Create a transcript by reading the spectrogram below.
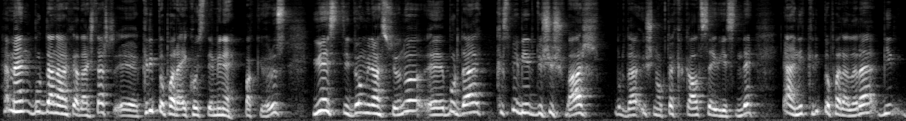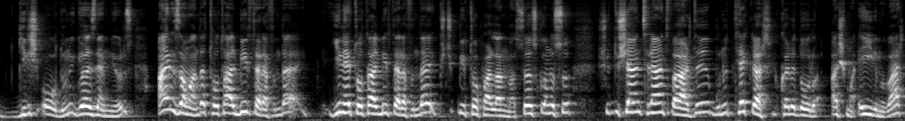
Hemen buradan arkadaşlar e, kripto para ekosistemine bakıyoruz. USD dominasyonu e, burada kısmi bir düşüş var. Burada 3.46 seviyesinde yani kripto paralara bir giriş olduğunu gözlemliyoruz. Aynı zamanda total bir tarafında Yine total bir tarafında küçük bir toparlanma söz konusu. Şu düşen trend vardı. Bunu tekrar yukarı doğru aşma eğilimi var.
